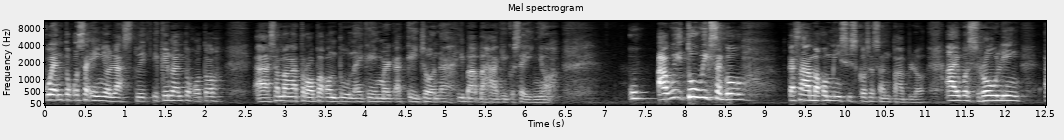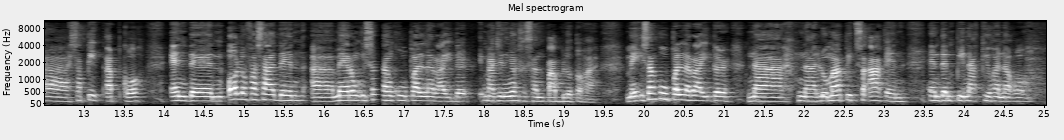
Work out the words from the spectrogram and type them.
kwento ko sa inyo last week, ikinuwento ko to ah, sa mga tropa kong tunay kay Mark at kay Jonah, ibabahagi ko sa inyo. U- awi, two weeks ago, kasama ko misis ko sa San Pablo. I was rolling ah, sa pick-up ko and then all of a sudden, ah, merong isang kupal na rider. Imagine niyo sa San Pablo to ha. May isang kupal na rider na, na lumapit sa akin and then pinakyuhan ako.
